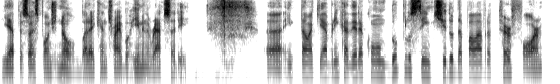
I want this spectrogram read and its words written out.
E a pessoa responde: No, but I can try Bohemian Rhapsody. Uh, então aqui é a brincadeira com o duplo sentido da palavra perform,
